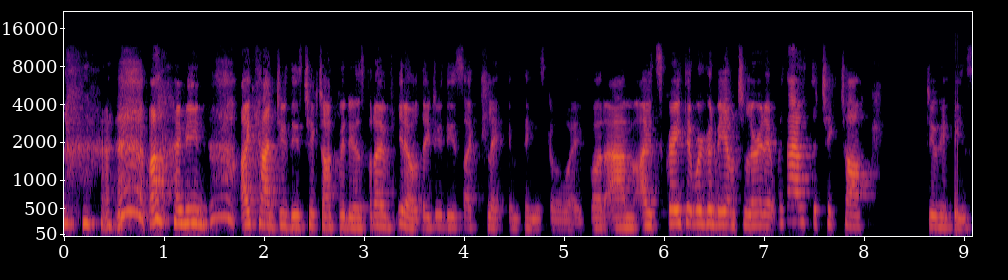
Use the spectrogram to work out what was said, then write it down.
well, I mean, I can't do these TikTok videos, but I've, you know, they do these like click and things go away. But um, it's great that we're going to be able to learn it without the TikTok doohickeys.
